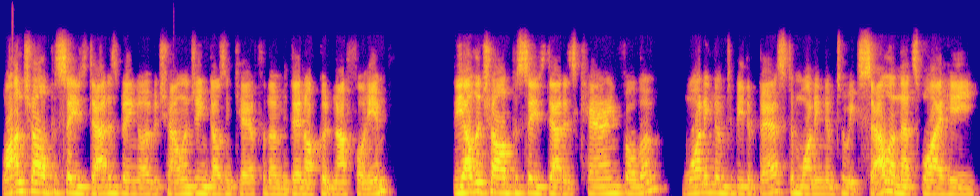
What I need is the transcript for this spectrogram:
One child perceives dad as being over challenging, doesn't care for them, they're not good enough for him. The other child perceives dad as caring for them, wanting them to be the best and wanting them to excel. And that's why he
